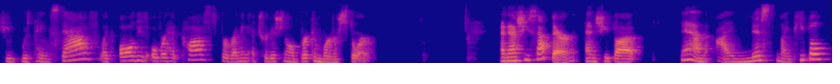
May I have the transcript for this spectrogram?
She was paying staff, like all these overhead costs for running a traditional brick and mortar store. And as she sat there and she thought, man, I miss my people.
